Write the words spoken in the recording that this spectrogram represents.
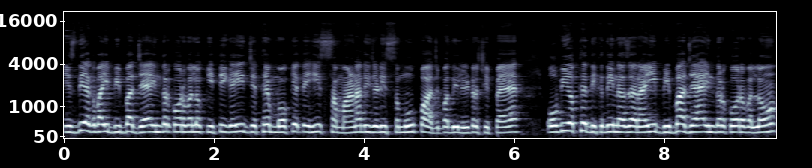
ਇਸ ਦੀ ਅਗਵਾਈ ਬੀਬਾ ਜੈ ਇੰਦਰ ਕੌਰ ਵੱਲੋਂ ਕੀਤੀ ਗਈ, ਜਿੱਥੇ ਮੌਕੇ ਤੇ ਹੀ ਸਮਾਣਾ ਦੀ ਜਿਹੜੀ ਸਮੂਹ ਭਾਜਪਾ ਦੀ ਲੀਡਰਸ਼ਿਪ ਹੈ, ਉਹ ਵੀ ਉੱਥੇ ਦਿਖਦੀ ਨਜ਼ਰ ਆਈ। ਬੀਬਾ ਜੈ ਇੰਦਰ ਕੌਰ ਵੱਲੋਂ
